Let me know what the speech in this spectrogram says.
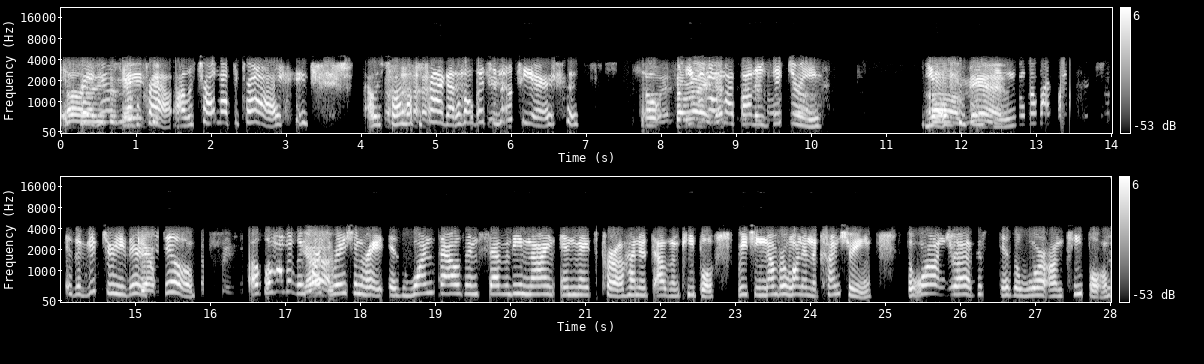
It's Oh, great news to have a amazing. crowd. I was trying not to cry. I was trying not to cry. I got a whole bunch of notes here. Oh, so that's all even right. though That's my father's is victory, Oh, yes, man. you. Even though my father is a victory, there is Yeah. still Oklahoma's Yeah. incarceration rate is 1,079 inmates per 100,000 people, reaching number one in the country. The war on drugs is a war on people.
